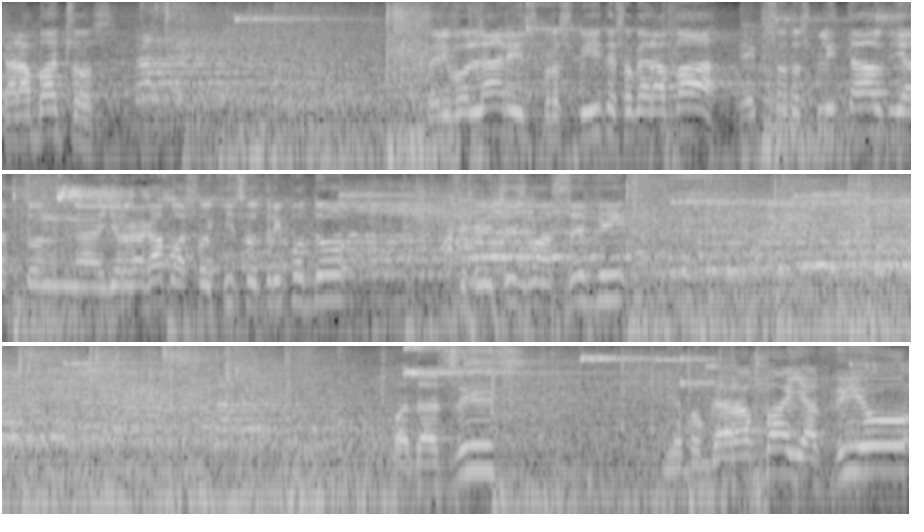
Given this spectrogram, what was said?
Καραμπάτσος Περιβολάρης προσποιείται στον Καραμπά. Έξω το split out για τον Γεωργακά που αστοχεί στο τρίποντο. Τσιχριτζής μαζεύει. Πανταζής για τον Καραμπά για δύο.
